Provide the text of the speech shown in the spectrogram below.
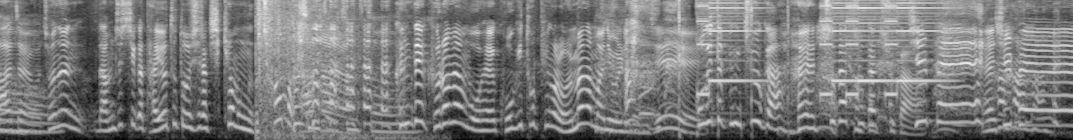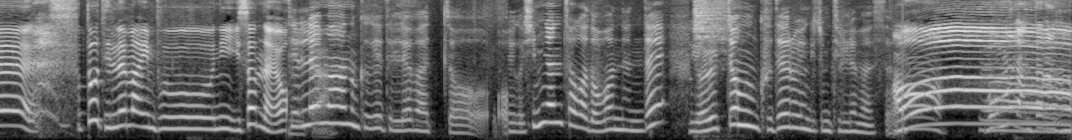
맞아요 저는 남주 씨가 다이어트 도시락 시켜 먹는 거 처음 봤어요 진짜. 근데 그러면 뭐해 고기 토핑을 얼마나 많이 올리는지 고기 토핑 추가 추가 추가 추가 실패 네, 실패 또 딜레마인 분이 있었나요? 딜레마는 그게 딜레마였죠. 어, 이거 10년 차가 넘었는데 열정은 그대로인 게 좀 딜레마였어요. 아 몸은 안 따라주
